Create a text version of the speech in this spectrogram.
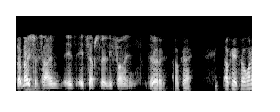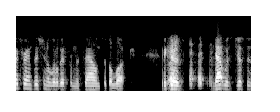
but most of the time it, it's absolutely fine. Good. Okay. Okay, so I want to transition a little bit from the sound to the look because that was just as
